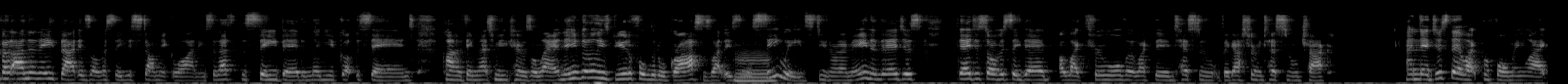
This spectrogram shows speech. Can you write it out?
but underneath that is obviously your stomach lining. So that's the seabed, and then you've got the sand kind of thing. That's mucosal layer, and then you've got all these beautiful little grasses like these mm. little seaweeds. Do you know what I mean? And they're just they're just obviously they're like through all the like the intestinal, the gastrointestinal tract and they're just there like performing like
